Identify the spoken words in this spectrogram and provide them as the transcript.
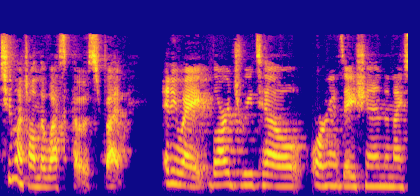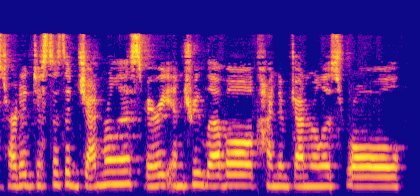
too much on the West Coast, but anyway, large retail organization. And I started just as a generalist, very entry level kind of generalist role.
